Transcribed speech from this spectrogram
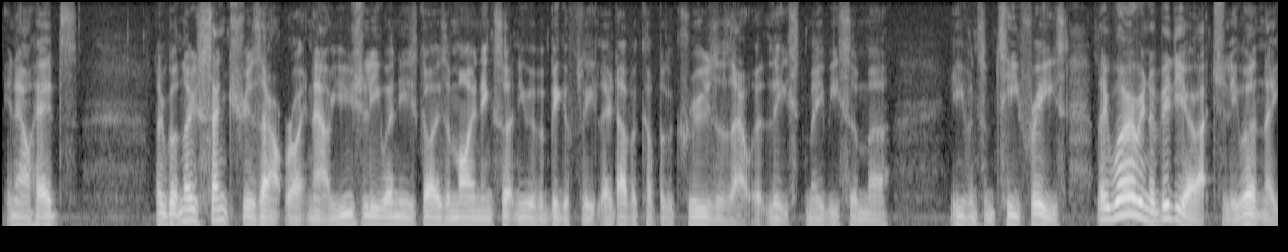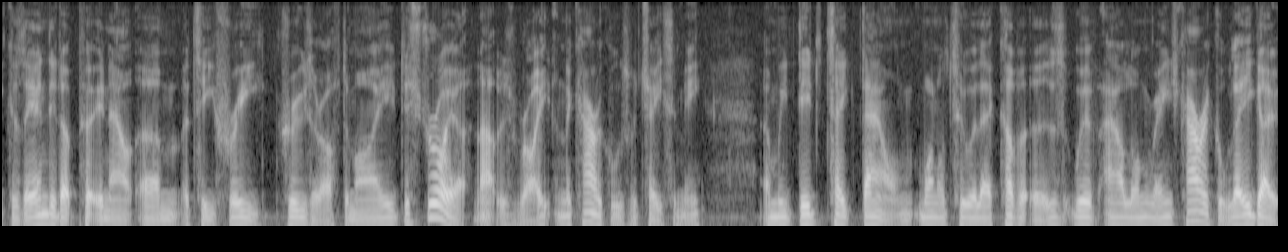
in our heads. They've got no sentries out right now. Usually when these guys are mining, certainly with a bigger fleet, they'd have a couple of cruisers out at least, maybe some, uh, even some T3s. They were in a video actually, weren't they? Because they ended up putting out um, a T3 cruiser after my destroyer. That was right, and the caracals were chasing me and we did take down one or two of their covetors with our long range caracal. There you go.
